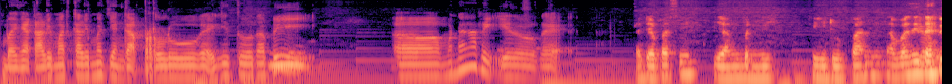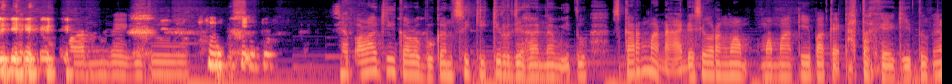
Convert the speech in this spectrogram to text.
banyak kalimat-kalimat yang nggak perlu kayak gitu tapi eh, menarik gitu kayak Tadi apa sih yang benih kehidupan? Apa sih Ya, tadi? kehidupan kayak gitu. siapa lagi kalau bukan si kikir jahanam itu? Sekarang mana ada sih orang mem- memakai pakai kata kayak gitu kan?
